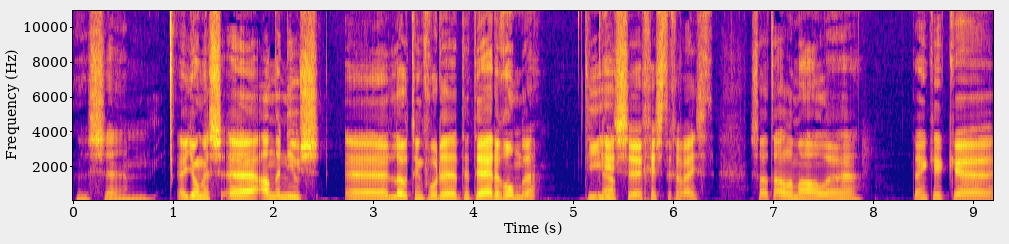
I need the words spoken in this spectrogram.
Dus, ehm, eh, jongens, eh, ander nieuws. Eh, loting voor de, de derde ronde. Die Ja. is eh, gisteren geweest. Zaten allemaal, eh, denk ik, eh,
